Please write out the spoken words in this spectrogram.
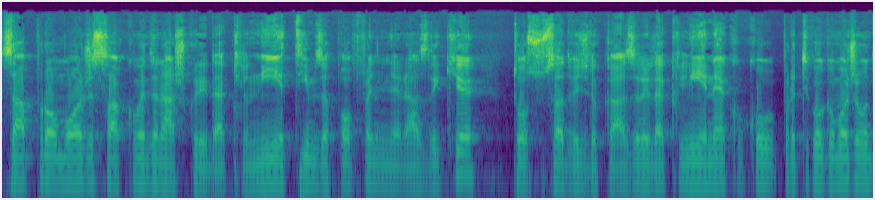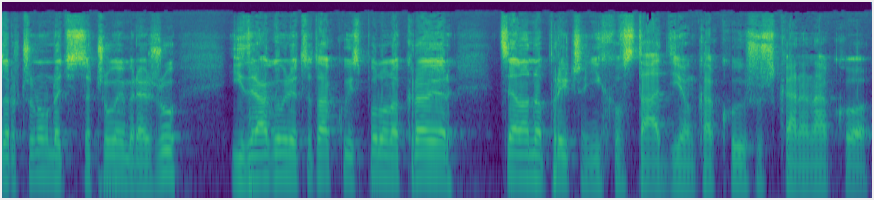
zapravo može svakome da naškori. Dakle, nije tim za popravljanje razlike, to su sad već dokazali, dakle nije neko ko, proti koga možemo da računamo da će sačuvati mrežu i drago mi da je to tako ispalo na kraju jer cela ona priča, njihov stadion, kako je ušuškan onako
